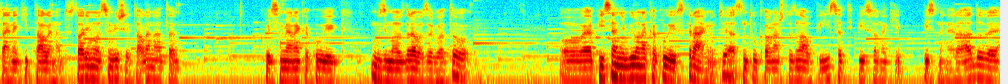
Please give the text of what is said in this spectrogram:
taj neki talent. U stvari imao sam više talenata koji sam ja nekako uvijek uzimao zdravo za gotovo. Ovaj, pisanje je bilo nekako uvijek skrajnuto. Ja sam tu kao nešto znao pisati, pisao neke pismene radove,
